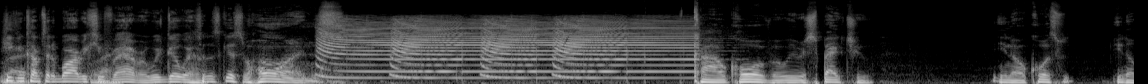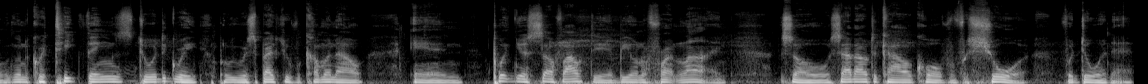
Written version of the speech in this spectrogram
he can come to the barbecue Right. forever. We're good with him. So let's get some horns. Kyle Korver, we respect you. You know, of course, you know, we're going to critique things to a degree, but we respect you for coming out and putting yourself out there and be on the front line. So, shout out to Kyle Korver for sure for doing that.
